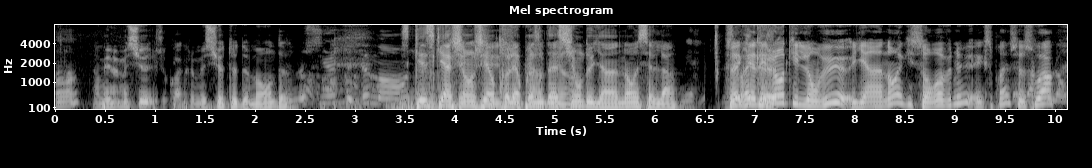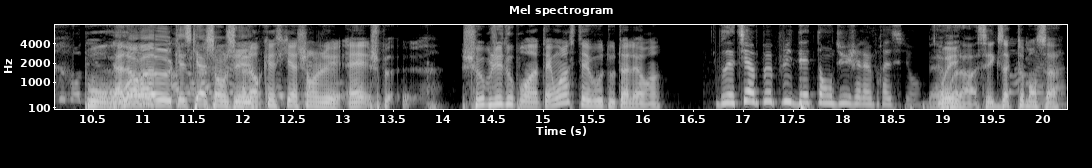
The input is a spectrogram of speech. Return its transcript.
Non, mais le monsieur, je crois que le monsieur te demande. Le monsieur te demande. Qu'est-ce qui a changé entre la présentation d'il y a un an et celle-là? C'est vrai qu'il y a des gens qui l'ont vu il y a un an et qui sont revenus exprès ce soir pour. Alors à eux, qu'est-ce qui a changé? Alors qu'est-ce qui a changé? Eh, je peux. Je suis obligé de vous prendre un témoin, c'était vous tout à l'heure. Hein. Vous étiez un peu plus détendu, j'ai l'impression. Ben Oui. Voilà, c'est exactement ça.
